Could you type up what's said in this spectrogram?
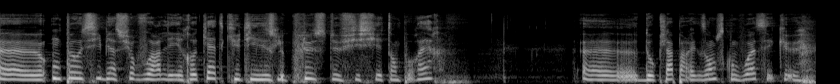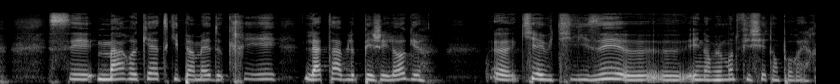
Euh, on peut aussi bien sûr voir les requêtes qui utilisent le plus de fichiers temporaires. donc là, par exemple, ce qu'on voit, c'est que c'est ma requête qui permet de créer la table pglog qui a utilisé énormément de fichiers temporaires.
